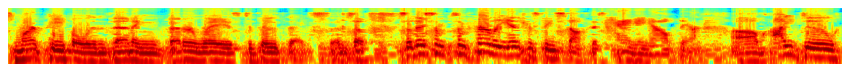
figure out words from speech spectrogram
smart people inventing better ways to do things. And so, so there's some, some fairly interesting stuff that's hanging out there. Um, I do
